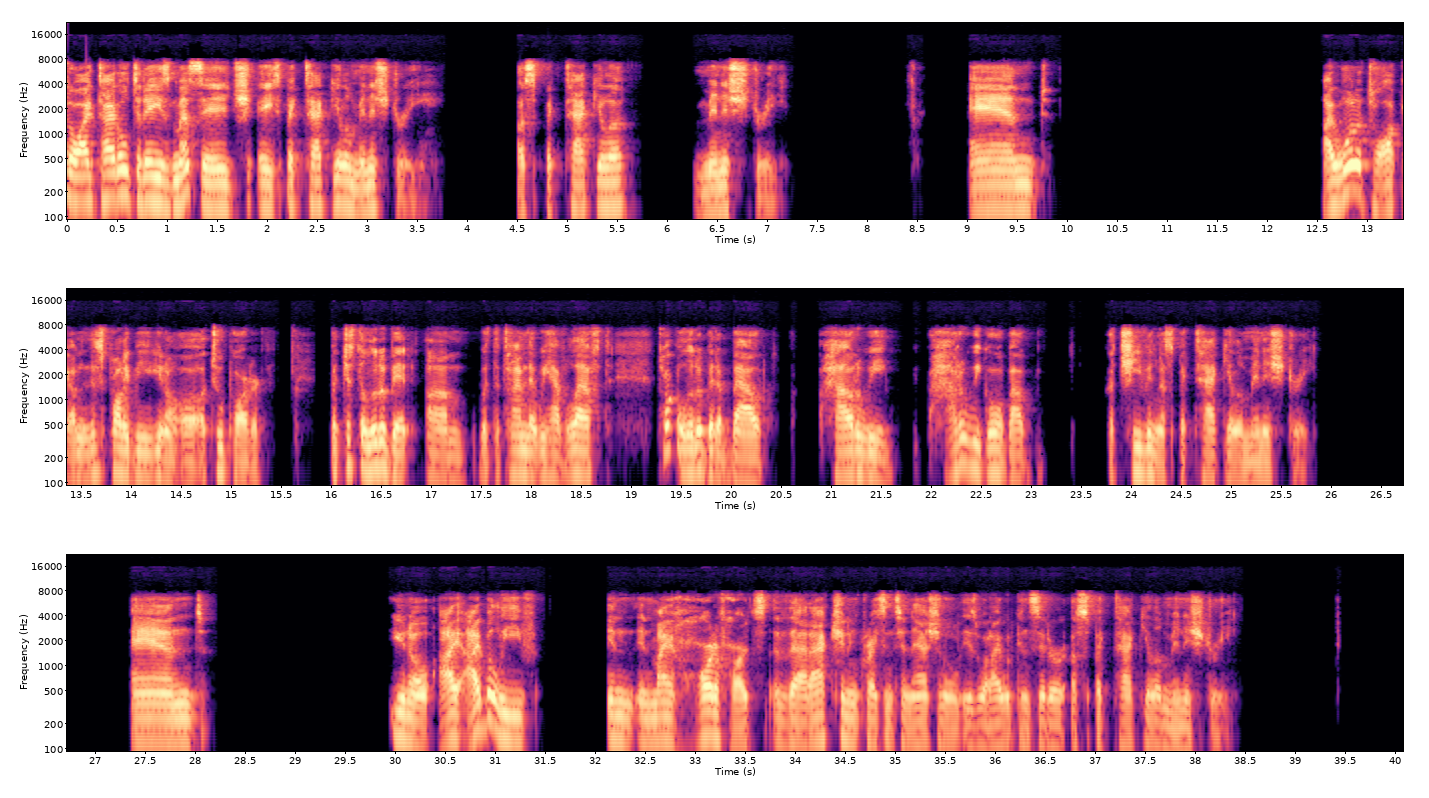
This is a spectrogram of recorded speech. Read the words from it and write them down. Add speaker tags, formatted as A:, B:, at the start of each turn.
A: So I titled today's message A Spectacular Ministry. A Spectacular Ministry. And I want to talk, I mean, this will probably be, you know, a, a two-parter, but just a little bit um, with the time that we have left, talk a little bit about how do we how do we go about achieving a spectacular ministry? And you know, I I believe in in my heart of hearts that Action in Christ International is what I would consider a spectacular ministry.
